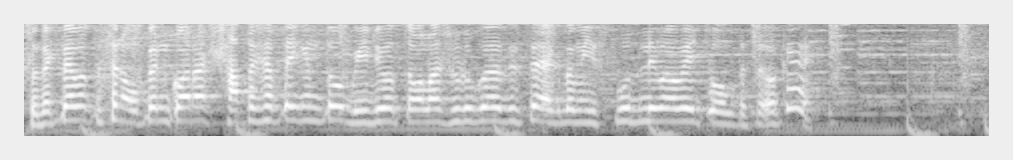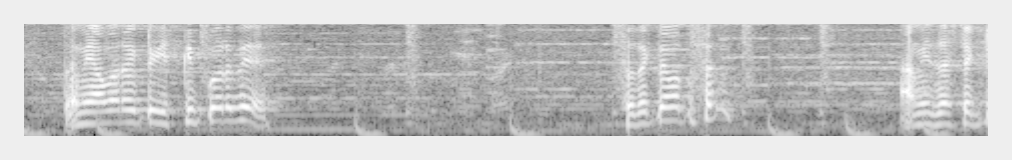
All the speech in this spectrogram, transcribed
সো দেখতে পাচ্ছেন ওপেন করার সাথে সাথে কিন্তু ভিডিও চলা শুরু করে দিচ্ছে একদম স্মুথলি ভাবেই চলতেছে ওকে তো আমি আবার একটু স্কিপ করে দিয়ে। সো দেখতে পাচ্ছেন? আমি জাস্ট একটু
